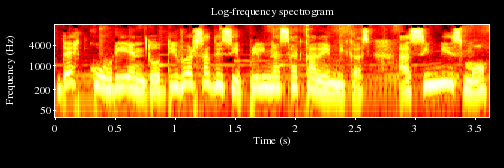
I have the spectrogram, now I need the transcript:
Descubre cubriendo diversas disciplinas académicas. Asimismo,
